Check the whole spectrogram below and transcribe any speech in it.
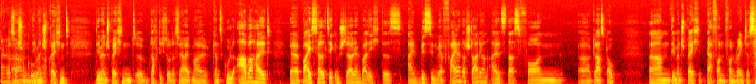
Ja, das wäre ähm, schon cool. Dementsprechend, ja. dementsprechend äh, dachte ich so, das wäre halt mal ganz cool. Aber halt äh, bei Celtic im Stadion, weil ich das ein bisschen mehr feiere, das Stadion, als das von äh, Glasgow. Ähm, dementsprechend, äh, von, von Rangers.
